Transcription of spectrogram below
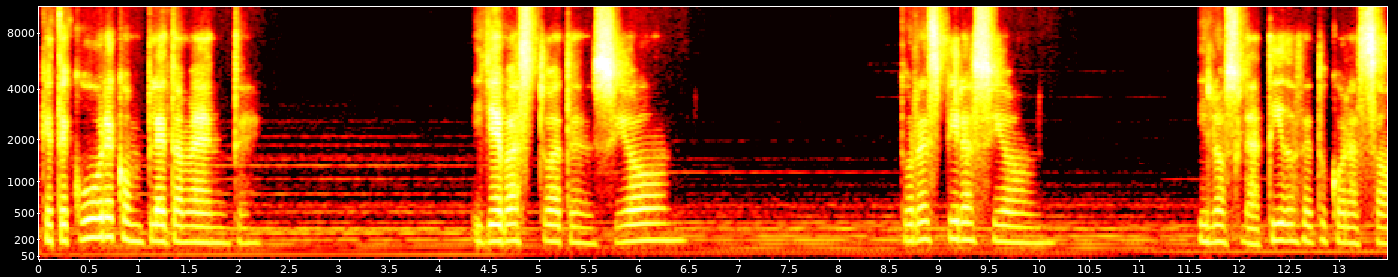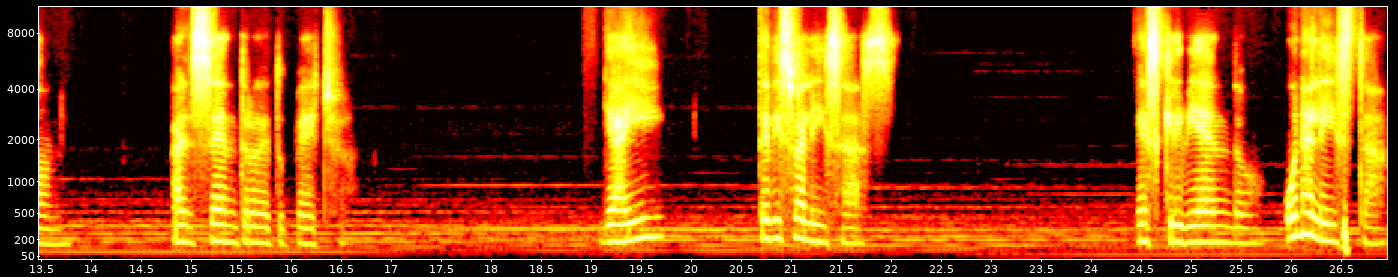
que te cubre completamente y llevas tu atención tu respiración y los latidos de tu corazón al centro de tu pecho. Y ahí te visualizas escribiendo una lista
